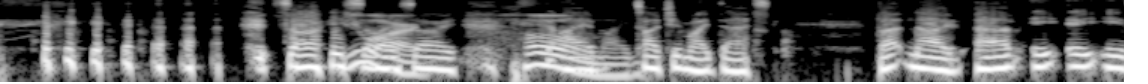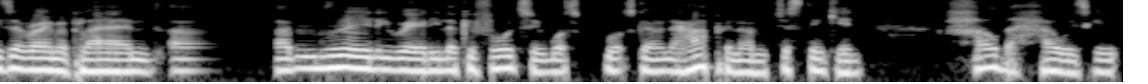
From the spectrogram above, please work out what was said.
sorry, You sorry, are- sorry. Oh I'm my! touching my desk. But no, um, he, he- he's a Roma player, and uh, I'm really, really looking forward to what's what's going to happen. I'm just thinking, how the hell is he,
